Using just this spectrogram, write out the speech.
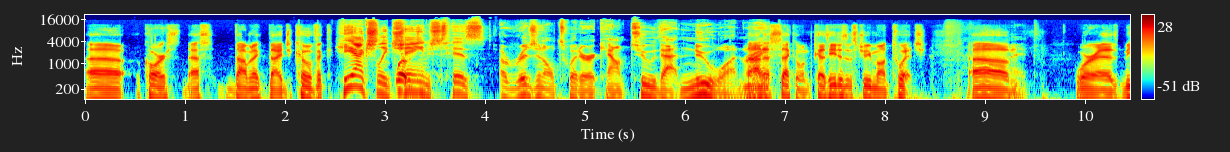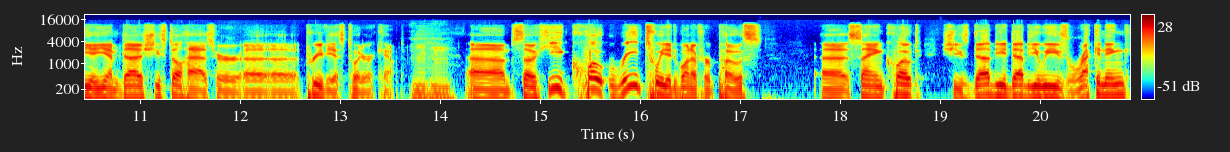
uh, of course, that's Dominic Dijakovic, He actually changed his original Twitter account to that new one, not a second one because he doesn't stream on Twitch. Um, Right. Whereas Mia Yim does, she still has her uh, uh, previous Twitter account. Um, so he quote retweeted one of her posts, uh, saying, "quote She's WWE's reckoning,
